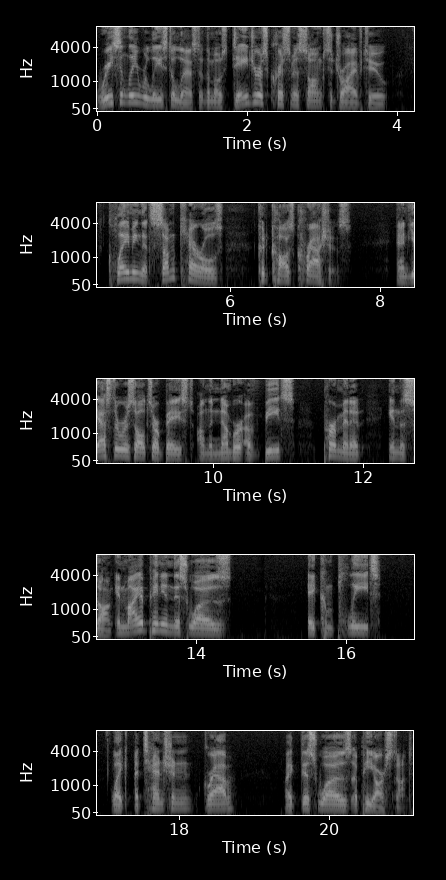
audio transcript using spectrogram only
recently released a list of the most dangerous Christmas songs to drive to, claiming that some carols could cause crashes. And yes, the results are based on the number of beats per minute in the song. In my opinion, this was a complete like attention grab. Like this was a PR stunt.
